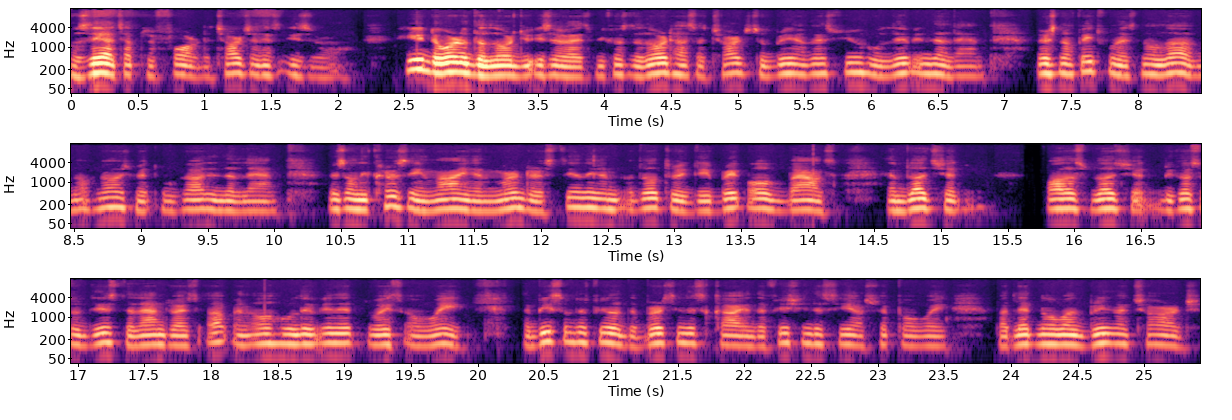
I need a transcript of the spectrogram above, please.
Hosea chapter 4 The charge against Israel. Hear the word of the Lord, you Israelites, because the Lord has a charge to bring against you who live in the land. There is no faithfulness, no love, no acknowledgement of God in the land. There is only cursing, lying, and murder, stealing, and adultery. They break all bounds, and bloodshed follows bloodshed. Because of this, the land dries up, and all who live in it waste away. The beasts of the field, the birds in the sky, and the fish in the sea are swept away. But let no one bring a charge,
